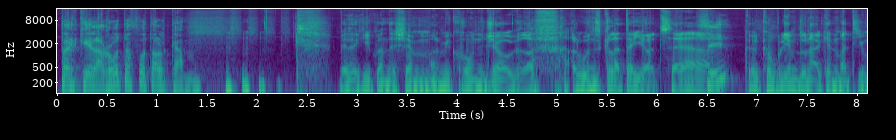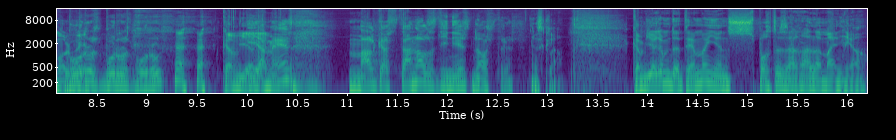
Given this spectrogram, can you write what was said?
per què la ruta fot al camp. Ve d'aquí quan deixem el micro un geògraf, alguns clatellots, eh? Sí. Que, que volíem donar aquest matí, molt burros, bé. Burros, burros, burros. Canviarem. I a més, malgastant els diners nostres. És clar. Canviarem de tema i ens portes ara a Alemanya.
